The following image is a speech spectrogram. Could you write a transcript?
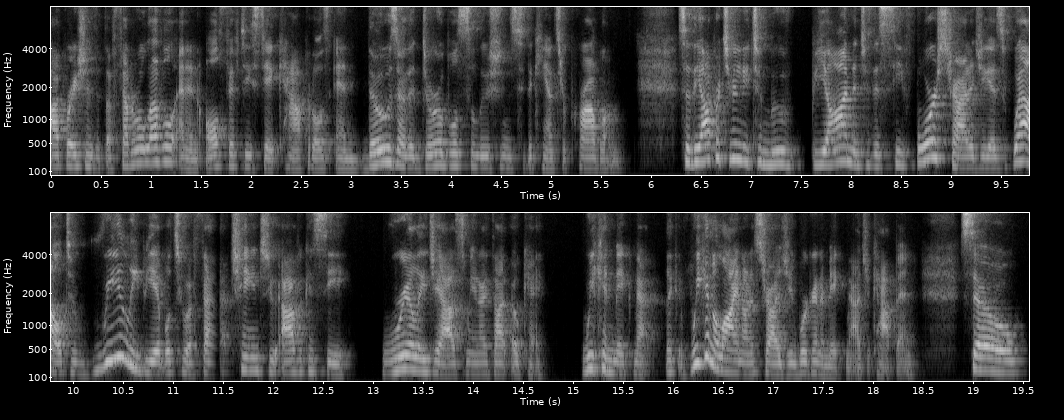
operations at the federal level and in all 50 state capitals. And those are the durable solutions to the cancer problem. So the opportunity to move beyond into the C4 strategy as well, to really be able to affect change through advocacy, really jazzed me. And I thought, okay, we can make, like if we can align on a strategy, we're going to make magic happen. So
